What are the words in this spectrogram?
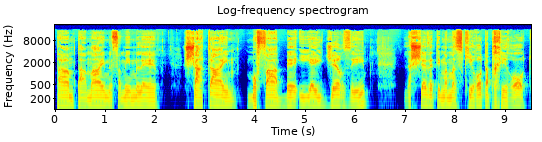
פעם, פעמיים, לפעמים לשעתיים. מופע באיי ג'רזי, לשבת עם המזכירות הבכירות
